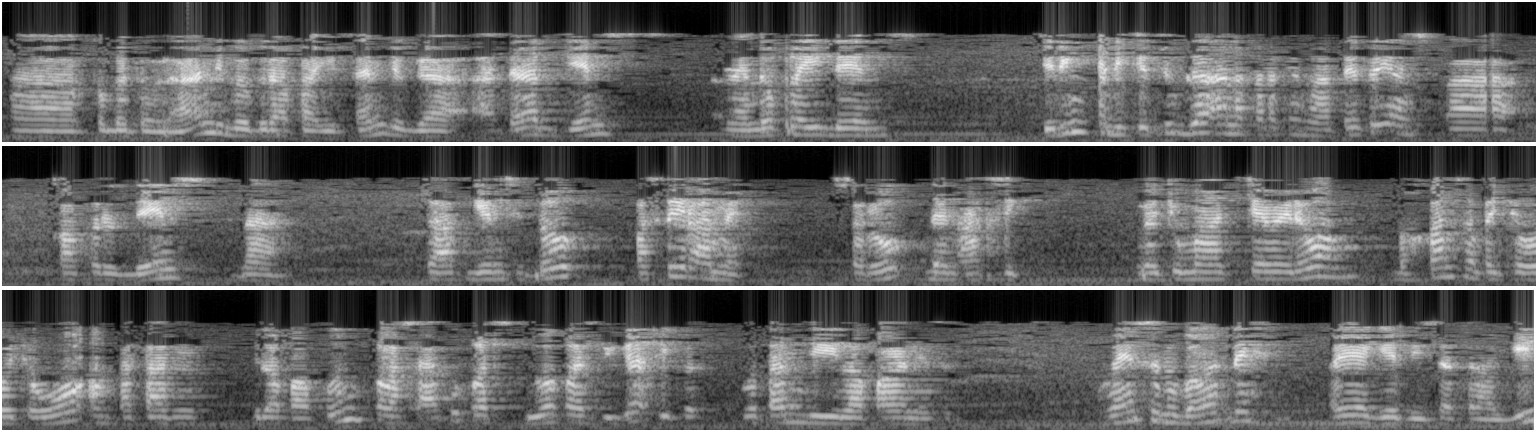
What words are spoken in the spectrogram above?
Nah, kebetulan di beberapa event juga ada games random play dance. Jadi nggak dikit juga anak-anak MHT itu yang suka cover dance. Nah, saat games itu pasti rame, seru dan asik. Nggak cuma cewek doang, bahkan sampai cowok-cowok angkatan berapapun, kelas 1, kelas 2, kelas 3 ikut ikutan di lapangan itu. Pokoknya seru banget deh. Oh ya, Gaby, satu lagi.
